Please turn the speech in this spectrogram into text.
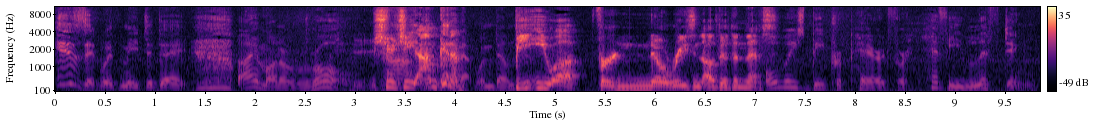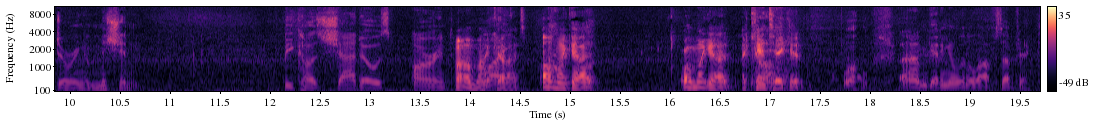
is it with me today? I'm on a roll. Shuji, ah, I'm gonna beat you up for no reason other than this. Always be prepared for heavy lifting during a mission. Because shadows aren't. Oh my right. god. Oh my god. Oh my god. I can't take it. Whoa, I'm getting a little off subject.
